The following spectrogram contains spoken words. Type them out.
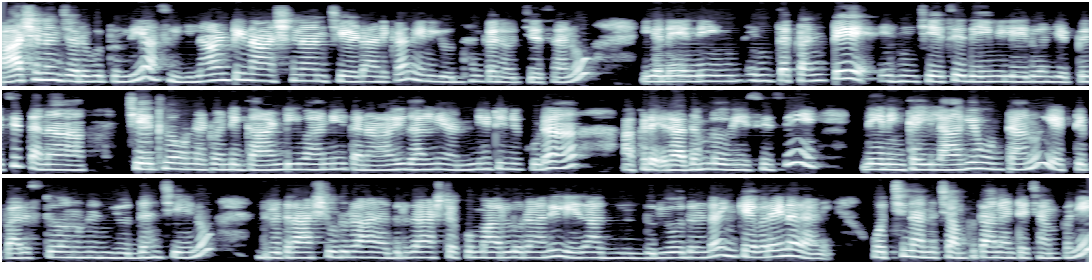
నాశనం జరుగుతుంది. అసలు ఇలాంటి నాశనాన్ని చేయడానిక నేను యుద్ధంకని వచ్చేసాను. ఇక నేను ఇంతకంటే చేసేది చేసేదేమీ లేదు అని చెప్పేసి తన చేతిలో ఉన్నటువంటి గాండీవాని తన ఆయుధాల్ని అన్నిటిని కూడా అక్కడే రథంలో వేసేసి నేను ఇంకా ఇలాగే ఉంటాను. ఎట్టి పరిస్థితుల్లోనూ నేను యుద్ధం చేయను. ధృతరాష్ట్రుడు రా ధృతరాష్ట్ర కుమారులు రాని లేదా దుర్యోధనుడా ఇంకెవరైనా రాని వచ్చి నన్ను చంపుతానంటే చంపని.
